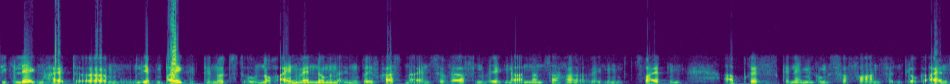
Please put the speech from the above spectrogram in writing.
die Gelegenheit ähm, nebenbei genutzt, um noch Einwendungen in den Briefkasten einzuwerfen, wegen einer anderen Sache, wegen zweiten Abrissgenehmigungsverfahren für den Block 1.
